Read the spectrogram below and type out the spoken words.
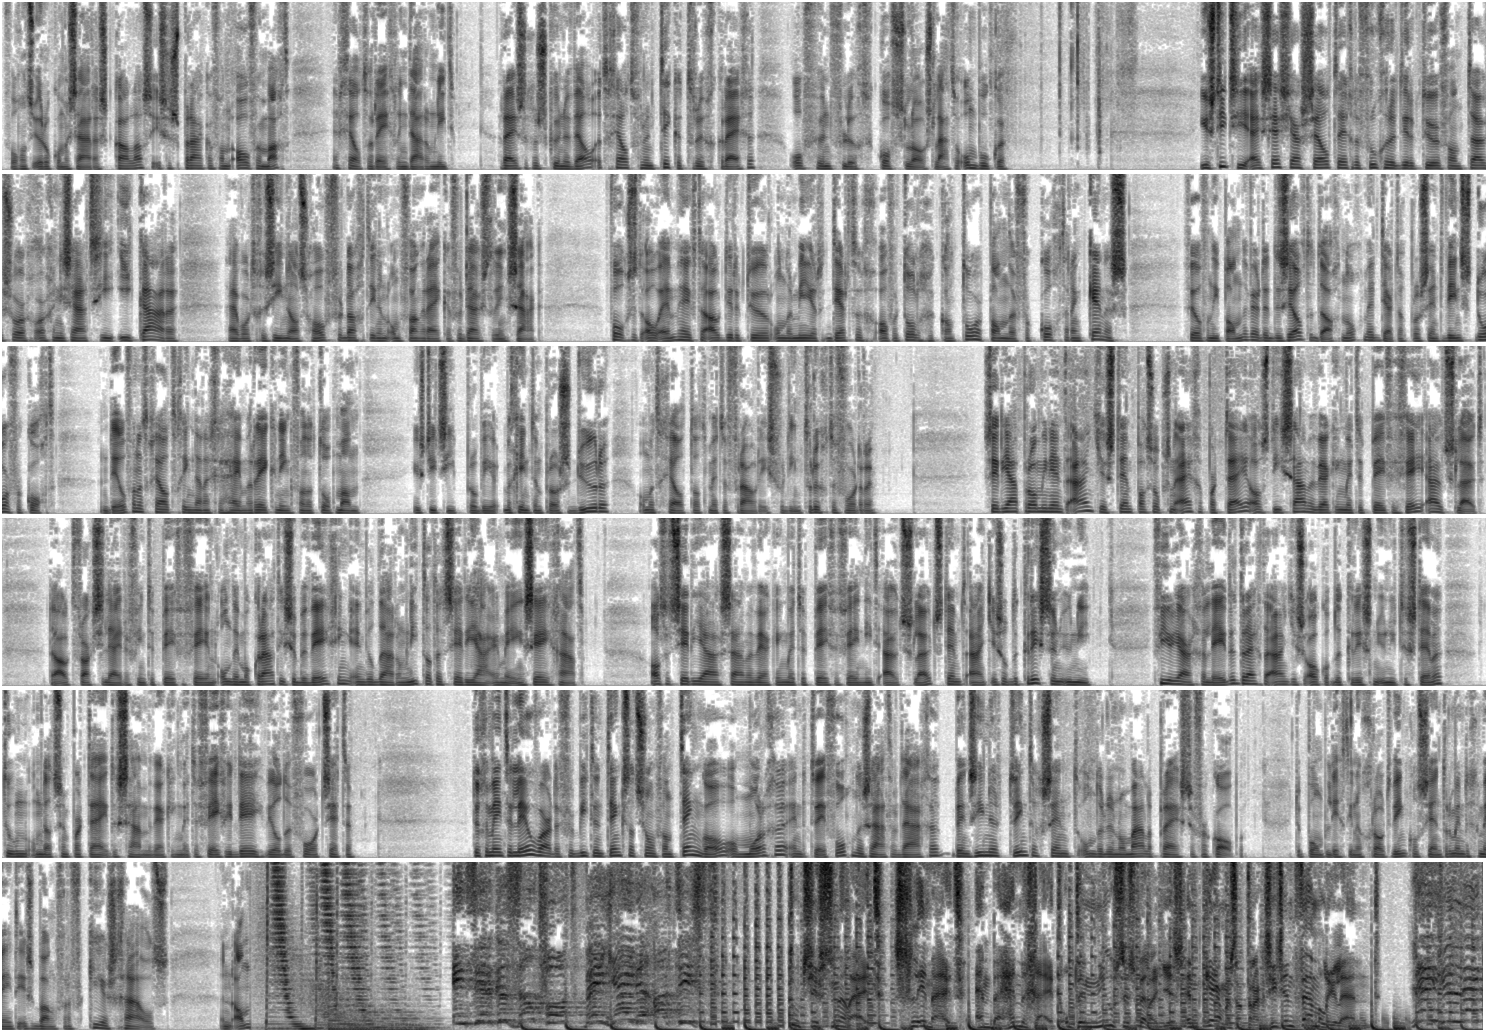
Volgens eurocommissaris Callas is er sprake van overmacht en geldt de regeling daarom niet. Reizigers kunnen wel het geld van hun ticket terugkrijgen of hun vlucht kosteloos laten omboeken. Justitie eist zes jaar cel tegen de vroegere directeur van thuiszorgorganisatie ICARE. Hij wordt gezien als hoofdverdachte in een omvangrijke verduisteringszaak. Volgens het OM heeft de oud-directeur onder meer 30 overtollige kantoorpanden verkocht aan kennis. Veel van die panden werden dezelfde dag nog met 30% winst doorverkocht. Een deel van het geld ging naar een geheime rekening van de topman. Justitie probeert, begint een procedure om het geld dat met de fraude is verdiend terug te vorderen. CDA-prominent Aantje stemt pas op zijn eigen partij als die samenwerking met de PVV uitsluit. De oud-fractieleider vindt de PVV een ondemocratische beweging en wil daarom niet dat het CDA ermee in zee gaat. Als het CDA samenwerking met de PVV niet uitsluit, stemt Aantjes op de ChristenUnie. Vier jaar geleden dreigde Aantjes ook op de ChristenUnie te stemmen, toen omdat zijn partij de samenwerking met de VVD wilde voortzetten. De gemeente Leeuwarden verbiedt een tankstation van Tango om morgen en de twee volgende zaterdagen benzine 20 cent onder de normale prijs te verkopen. De pomp ligt in een groot winkelcentrum en de gemeente is bang voor een verkeerschaos. Een ander... In Circus Zandvoort ben jij de artiest. Toets je snelheid, slimheid en behendigheid op de nieuwste spelletjes en kermisattracties in Familyland. Leef je lekker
